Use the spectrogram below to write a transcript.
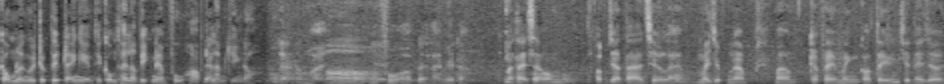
công là người trực tiếp trải nghiệm thì công thấy là Việt Nam phù hợp để làm chuyện đó. Dạ đúng rồi. Oh. phù hợp để làm việc đó mà tại sao ông ông cha ta chưa làm mấy chục năm mà cà phê mình có tiếng trên thế giới?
